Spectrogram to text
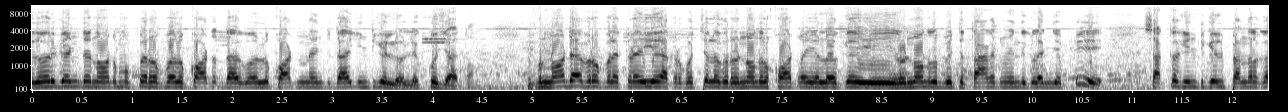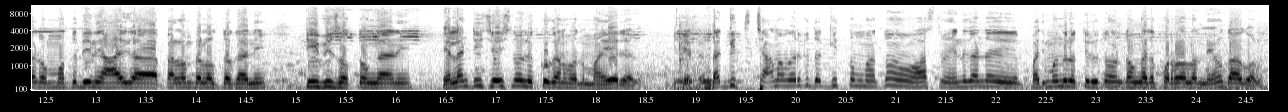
ఇదివరకు అంటే నూట ముప్పై రూపాయలు కోట దాగోళ్ళు కోట నుంచి దాగి ఇంటికి వెళ్ళేవాళ్ళు ఎక్కువ శాతం. ఇప్పుడు నూట యాభై రూపాయలు ఎక్కడ అయ్యి అక్కడికి వచ్చేలోకి రెండు వందల కోట అయ్యేలోకి ఈ రెండు వందలు పెట్టి తాగటం ఎందుకు అని చెప్పి చక్కగా ఇంటికి వెళ్ళి పెందల కాడ మొత్తం దీన్ని హాయిగా పిల్లం పిల్లలతో కానీ టీవీ సొత్తం కానీ ఇలాంటివి చేసిన వాళ్ళు ఎక్కువ కనబడుతుంది మా ఏరియాలో. దగ్గి చాలా వరకు తగ్గిస్తాం మాత్రం వాస్తవం. ఎందుకంటే పది మందిలో తిరుగుతూ ఉంటాం కదా కుర్రోళ్ళం మేము తాగోళ్ళం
